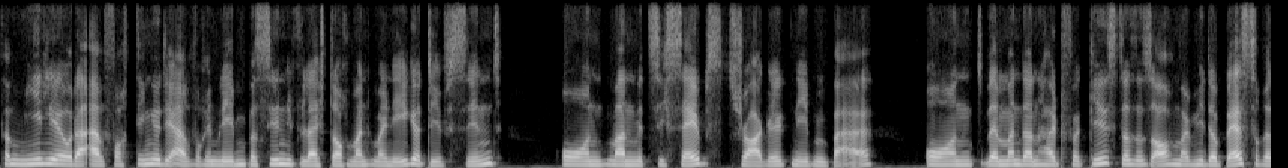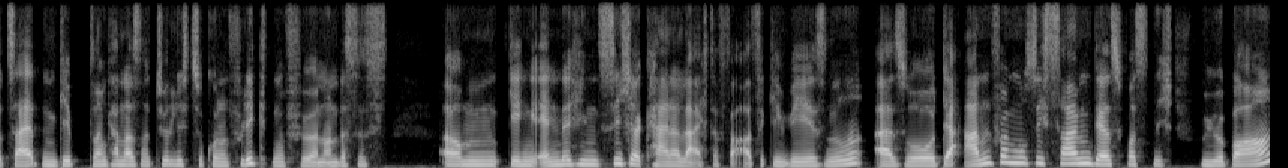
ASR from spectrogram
Familie oder einfach Dinge, die einfach im Leben passieren, die vielleicht auch manchmal negativ sind und man mit sich selbst struggelt nebenbei. Und wenn man dann halt vergisst, dass es auch mal wieder bessere Zeiten gibt, dann kann das natürlich zu Konflikten führen. Und das ist ähm, gegen Ende hin sicher keine leichte Phase gewesen. Also der Anfang, muss ich sagen, der ist fast nicht spürbar.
